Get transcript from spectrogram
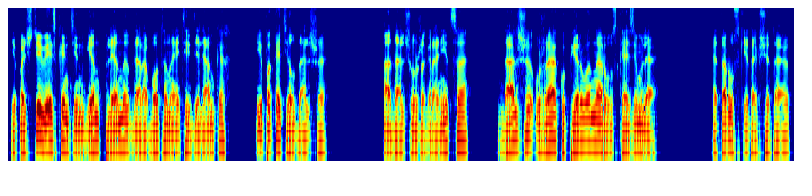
и почти весь контингент пленных для работы на этих делянках и покатил дальше. А дальше уже граница, дальше уже оккупированная русская земля. Это русские так считают.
